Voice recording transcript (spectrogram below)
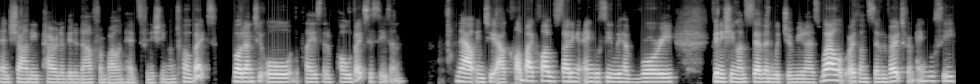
and Shani Paranavidana from Barwon Heads finishing on 12 votes. Well done to all the players that have polled votes this season. Now into our club by club, starting at Anglesea, we have Rory finishing on seven with Jamuna as well, both on seven votes from Anglesea.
